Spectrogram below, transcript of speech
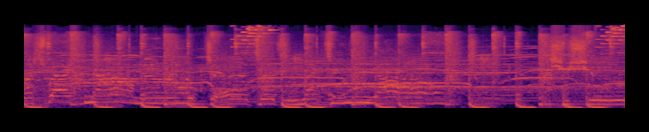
much right now ไม่รู้ว่าเจอเธอที่ไหนถึงยาวชิว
